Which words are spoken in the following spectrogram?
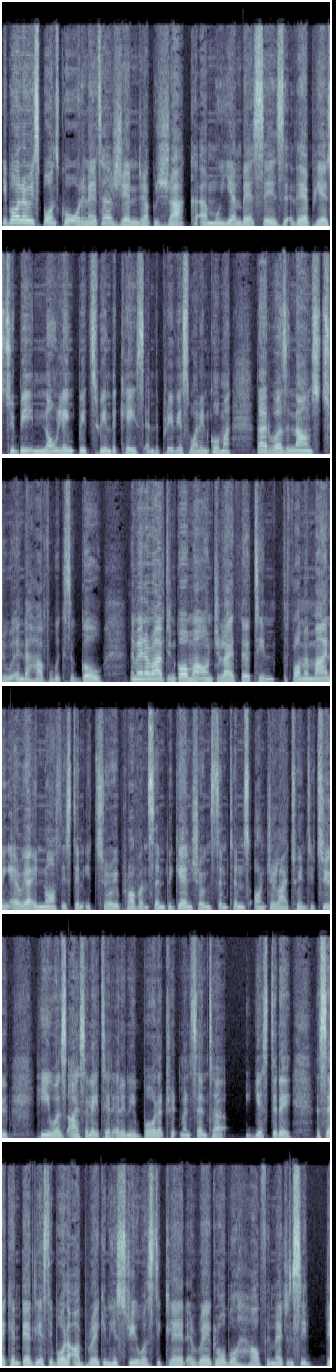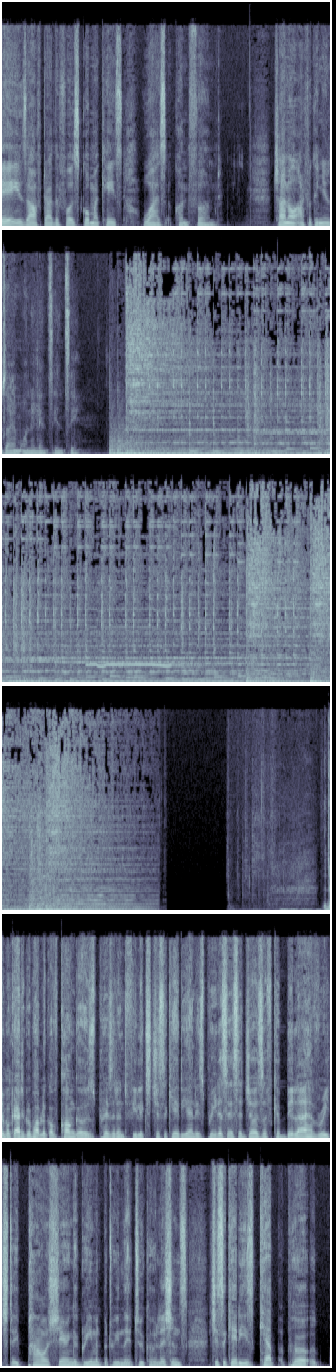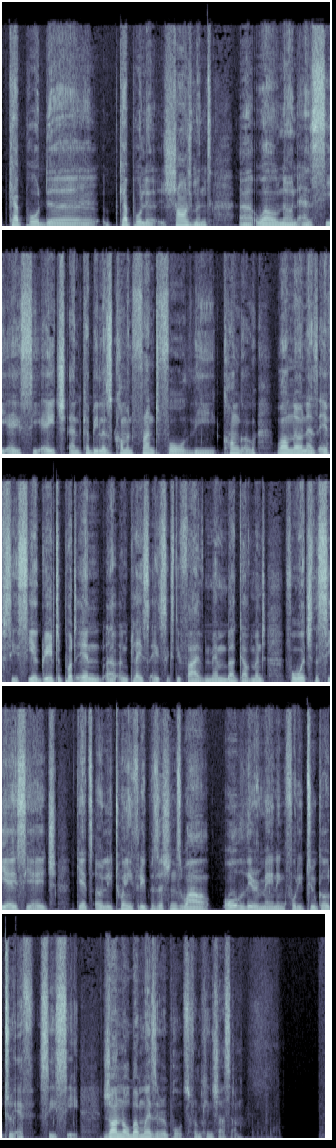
Ebola response coordinator Jean-Jacques Jacques uh, Muyembe says there appears to be no link between the case and the previous one in Goma that was announced two and a half weeks ago. The man arrived in Goma on July 13th from a mining area in northeastern Ituri province and began showing symptoms on July 22. He was isolated at an Ebola treatment center yesterday. The second deadliest Ebola outbreak in history was declared a rare global health emergency days after the first Goma case was confirmed. Channel Africa News, I am Tsinsi. The Democratic Republic of Congo's President Felix Tshisekedi and his predecessor Joseph Kabila have reached a power-sharing agreement between their two coalitions. Tshisekedi's cap per Cap de, Changement, uh, well known as CACH, and Kabila's Common Front for the Congo, well known as FCC, agreed to put in, uh, in place a 65-member government for which the CACH gets only 23 positions, while all the remaining 42 go to FCC. Jean-Noel Bamweze reports from Kinshasa.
